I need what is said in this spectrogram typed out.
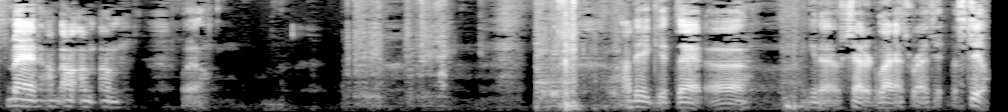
It's mad. I'm, I'm, I'm, well. I did get that, uh, you know, shattered glass Ratchet, but still.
